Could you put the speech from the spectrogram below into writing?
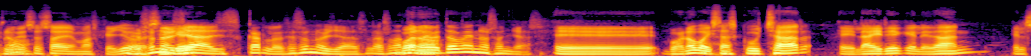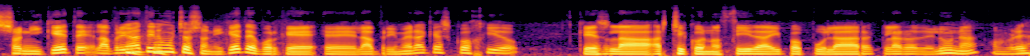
Tú de eso sabes más que yo. Pero eso no es que, jazz, Carlos, eso no es jazz. Las sonatas Bueno. de Beethoven no son jazz. eh, bueno, vais a escuchar el aire que le dan, el soniquete. La primera tiene mucho soniquete porque eh, la primera que he escogido, que es la archiconocida y popular Claro de Luna, Hombre,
